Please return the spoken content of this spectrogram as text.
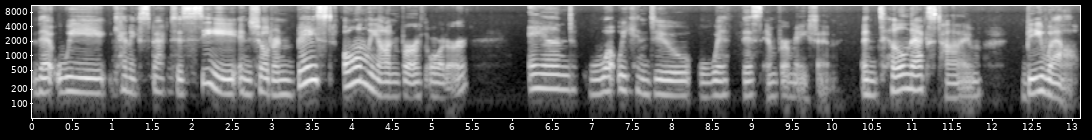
that we can expect to see in children based only on birth order and what we can do with this information. Until next time, be well.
